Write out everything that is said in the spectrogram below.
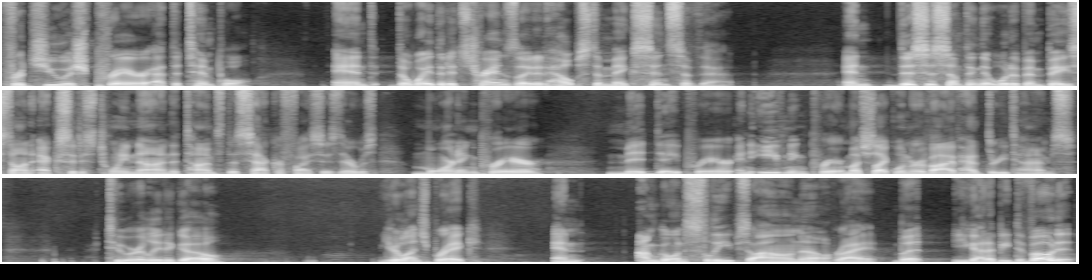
for Jewish prayer at the temple. And the way that it's translated helps to make sense of that. And this is something that would have been based on Exodus 29, the times of the sacrifices. There was morning prayer, midday prayer, and evening prayer, much like when Revive had three times. Too early to go, your lunch break, and I'm going to sleep, so I don't know, right? But you got to be devoted.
